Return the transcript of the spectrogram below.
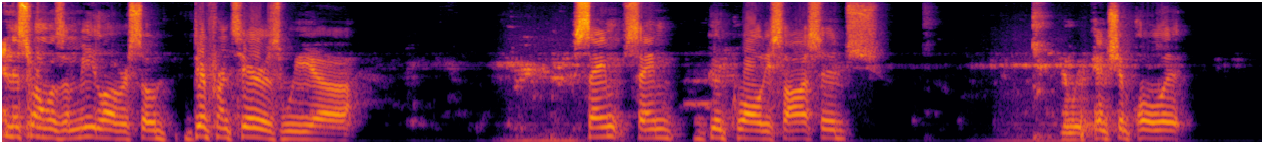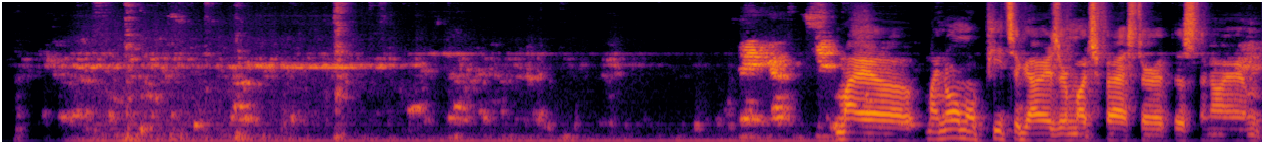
And this one was a meat lover. So difference here is we, uh, same, same good quality sausage. And we pinch and pull it. My, uh, my normal pizza guys are much faster at this than I am.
